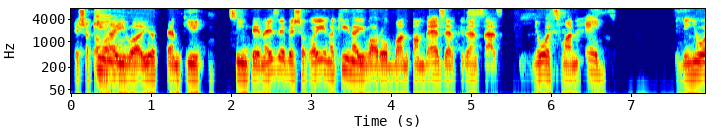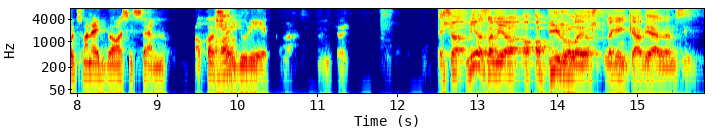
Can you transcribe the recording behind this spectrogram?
és a kínaival Aha. jöttem ki szintén a izébe, és akkor én a kínaival robbantam be 1981, ugye 81-ben azt hiszem a Kassai Gyuriékkal. Úgyhogy és a, mi az, ami a, a, a bírolajost leginkább jellemzi?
